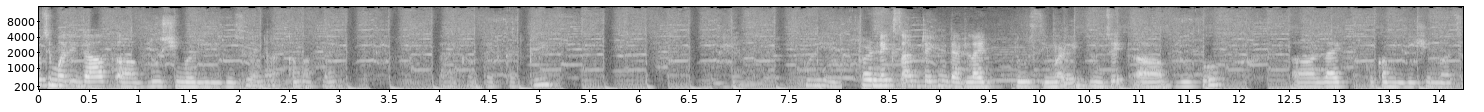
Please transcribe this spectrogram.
अब चाहिँ मैले डार्क ब्लू सिमर लिएको छु होइन I'm back of that cut crease for next I'm taking that light blue shimmer है जुन चाहिँ ब्लूको लाइटको कम्बिनेसनमा छ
